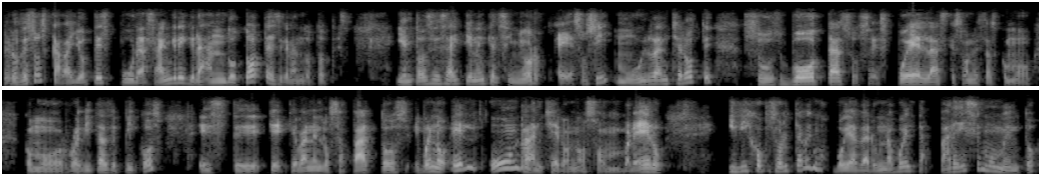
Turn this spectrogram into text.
Pero de esos caballotes pura sangre, grandototes, grandototes. Y entonces ahí tienen que el señor, eso sí, muy rancherote, sus botas, sus espuelas, que son estas como, como rueditas de picos, este, que, que van en los zapatos, y bueno, él, un ranchero, ¿no? Sombrero y dijo, pues ahorita vengo, voy a dar una vuelta. Para ese momento,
